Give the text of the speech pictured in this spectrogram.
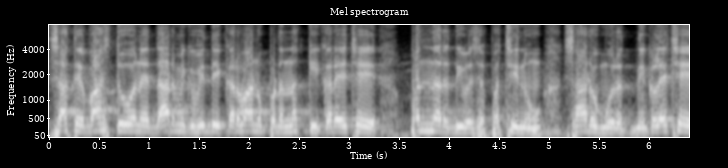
સાથે વાસ્તુ અને ધાર્મિક વિધિ કરવાનું પણ નક્કી કરે છે. પંદર દિવસ પછીનું સારું મુહૂર્ત નીકળે છે.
